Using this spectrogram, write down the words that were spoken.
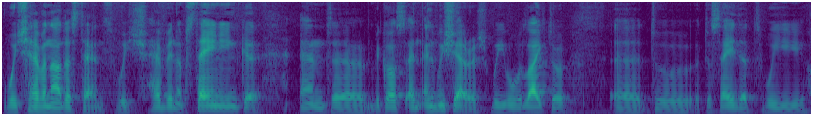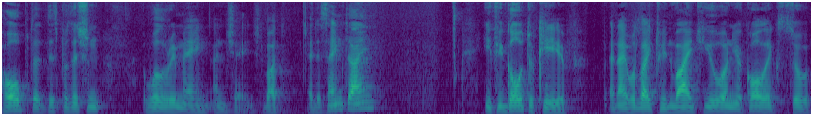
which have another stance, which have been abstaining, uh, and uh, because and, and we cherish. We would like to uh, to to say that we hope that this position will remain unchanged. But at the same time, if you go to Kiev, and I would like to invite you and your colleagues to,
